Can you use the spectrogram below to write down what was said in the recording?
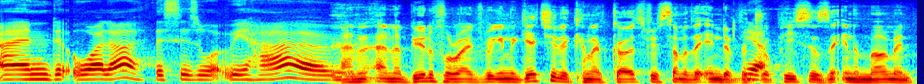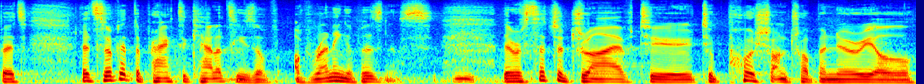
And voila, this is what we have. And, and a beautiful range. We're going to get you to kind of go through some of the individual Yeah. pieces in a moment, but let's look at the practicalities of, of running a business. There is such a drive to, to push entrepreneurial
